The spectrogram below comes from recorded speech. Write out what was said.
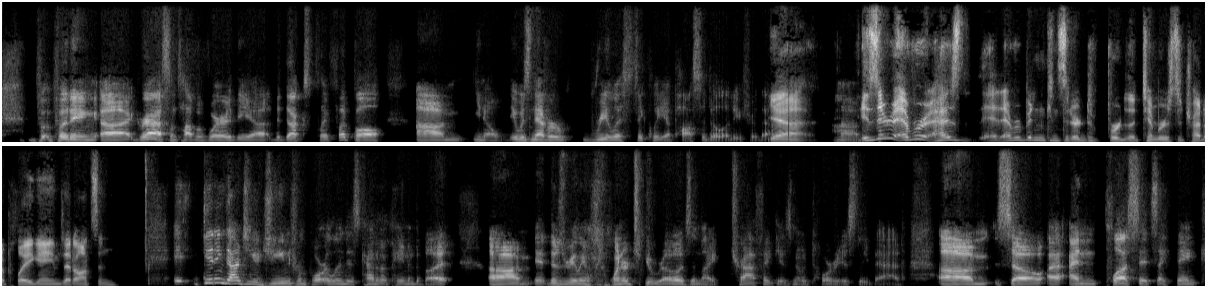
putting uh, grass on top of where the uh, the Ducks play football, um, you know, it was never realistically a possibility for them. Yeah. Um, Is there ever has it ever been considered for the Timbers to try to play games at Autzen? It, getting down to Eugene from Portland is kind of a pain in the butt um, it, there's really only one or two roads and like traffic is notoriously bad um, so uh, and plus it's i think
